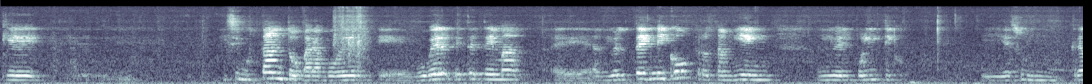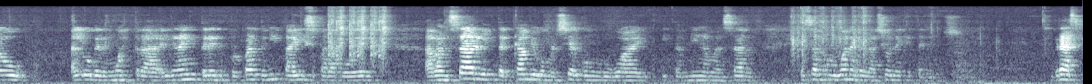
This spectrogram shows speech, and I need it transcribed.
que eh, hicimos tanto para poder eh, mover este tema a nivel técnico, pero también a nivel político y es un, creo, algo que demuestra el gran interés por parte de mi país para poder avanzar el intercambio comercial con Uruguay y también avanzar esas muy buenas relaciones que tenemos. Gracias.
